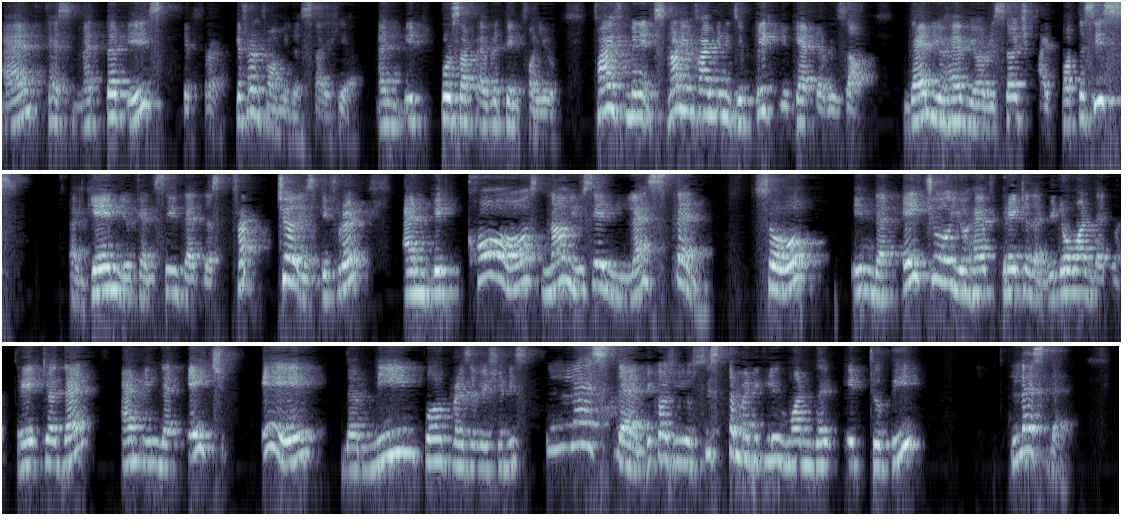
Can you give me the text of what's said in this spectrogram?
and test method is different. Different formulas are here and it pulls up everything for you. Five minutes, not even five minutes, you click, you get the result. Then you have your research hypothesis. Again, you can see that the structure is different and because now you say less than. So in the HO you have greater than. We don't want that one. Greater than and in the HA, the mean poor preservation is less than because you systematically want it to be less than.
